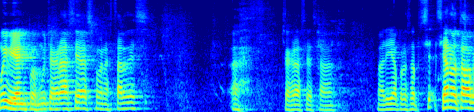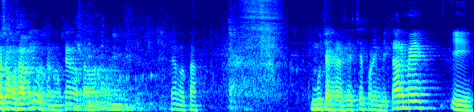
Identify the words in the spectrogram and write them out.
Muy bien, pues muchas gracias, buenas tardes. Ah, muchas gracias a María por esa... ¿Se, ha notado que somos amigos o no? Se ha notado, ¿no? Se ha notado. Muchas gracias, Che, por invitarme y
